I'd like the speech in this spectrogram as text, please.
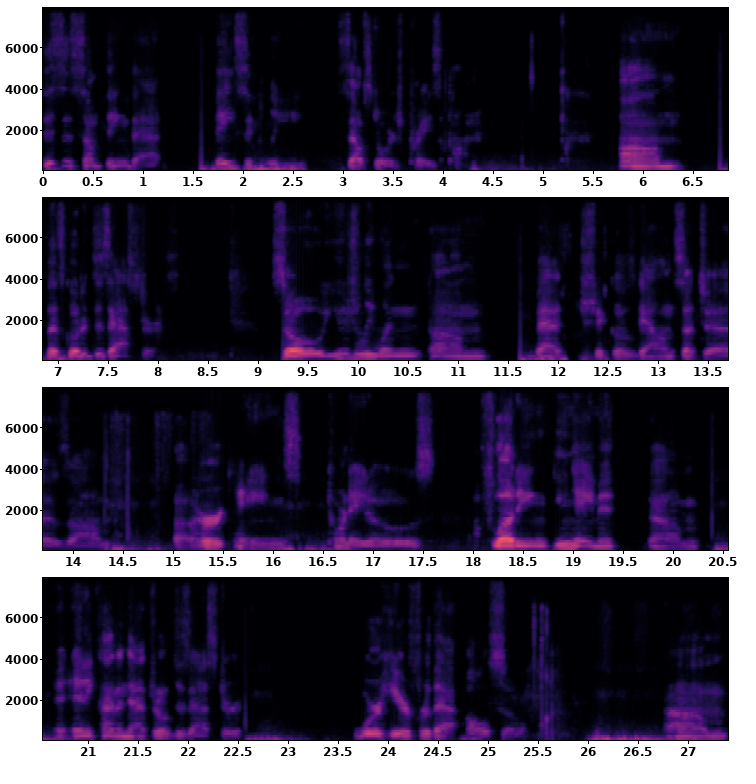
this is something that basically self storage preys upon. Um, let's go to disaster. So usually when um, bad shit goes down, such as um, uh, hurricanes, tornadoes, flooding, you name it, um, any kind of natural disaster, we're here for that also. Um,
